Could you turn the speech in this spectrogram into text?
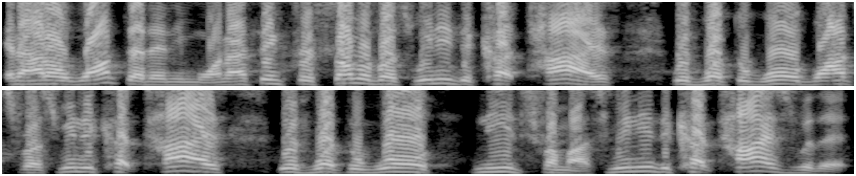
And I don't want that anymore. And I think for some of us, we need to cut ties with what the world wants for us. We need to cut ties with what the world needs from us. We need to cut ties with it.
